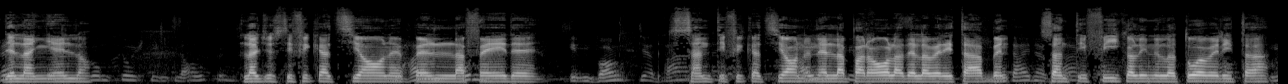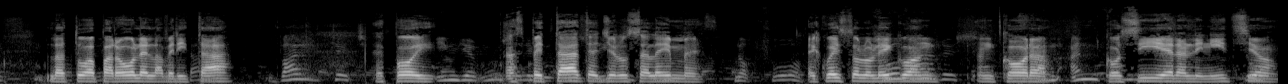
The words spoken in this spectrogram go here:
dell'agnello, la giustificazione per la fede, santificazione nella parola della verità, ben, santificali nella tua verità, la tua parola è la verità. E poi aspettate a Gerusalemme, e questo lo leggo an- ancora, così era all'inizio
